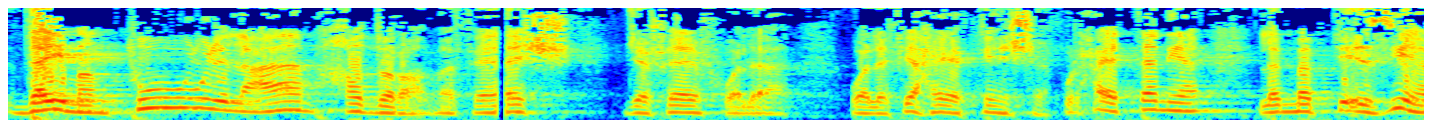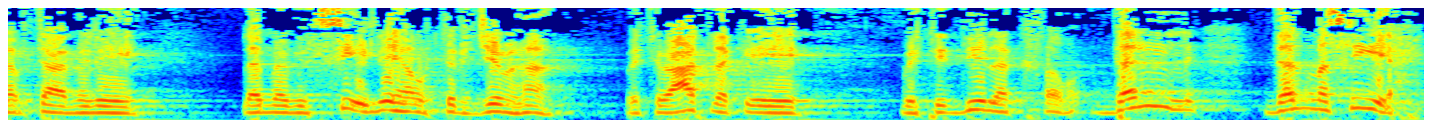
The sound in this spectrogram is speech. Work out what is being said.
دايما طول العام خضرة ما فيهاش جفاف ولا ولا في حياة بتنشف والحياة الثانية لما بتأذيها بتعمل إيه؟ لما بتسيء ليها وترجمها. بتبعت لك إيه؟ بتدي لك ثمر ده ده المسيح.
